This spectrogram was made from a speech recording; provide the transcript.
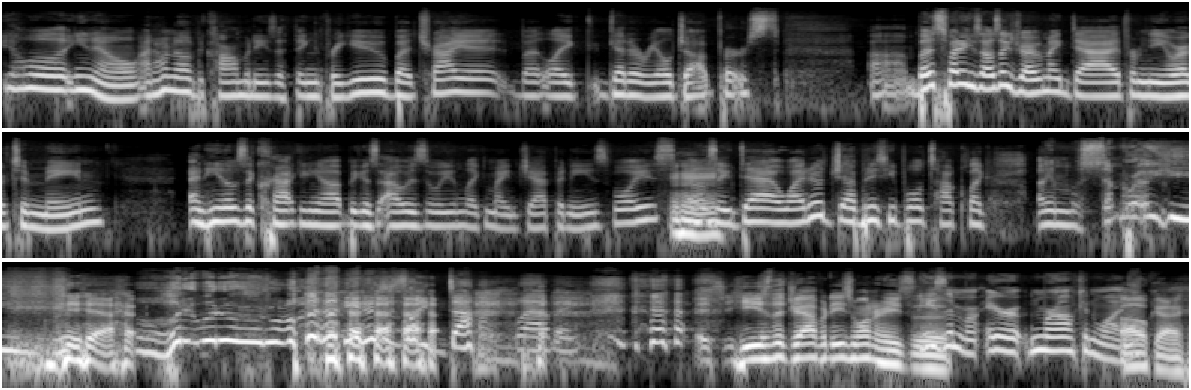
yeah, well, you know, I don't know if comedy is a thing for you, but try it. But like, get a real job first. Um, but it's funny because I was like driving my dad from New York to Maine, and he was like cracking up because I was doing like my Japanese voice. And I was like, Dad, why do Japanese people talk like I'm a samurai? yeah, he was just like dying laughing. He's the Japanese one, or he's the He's the Arab- Moroccan one. Oh, okay.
